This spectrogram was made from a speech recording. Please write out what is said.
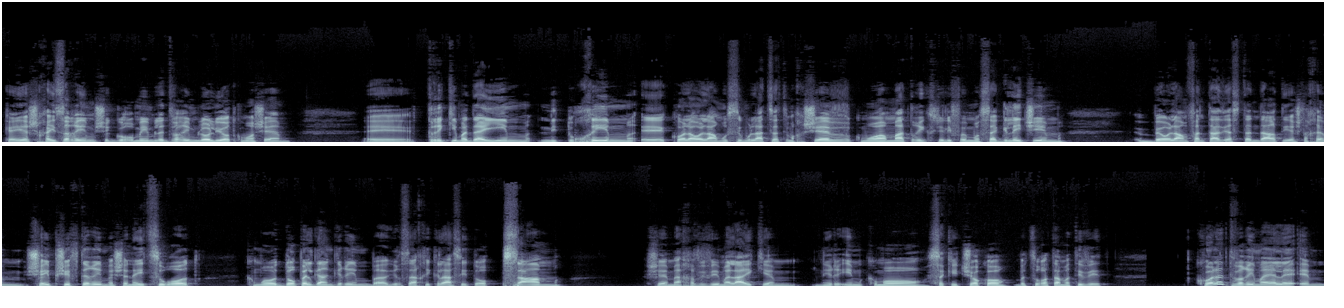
אוקיי, יש חייזרים שגורמים לדברים לא להיות כמו שהם. אה, טריקים מדעיים, ניתוחים, אה, כל העולם הוא סימולציית מחשב כמו המטריקס שלפעמים עושה גליצ'ים. בעולם פנטזיה סטנדרטי יש לכם שייפ שיפטרים, משני צורות, כמו דופלגנגרים בגרסה הכי קלאסית, או פסאם, שהם מהחביבים עליי כי הם נראים כמו שקית שוקו בצורתם הטבעית. כל הדברים האלה הם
